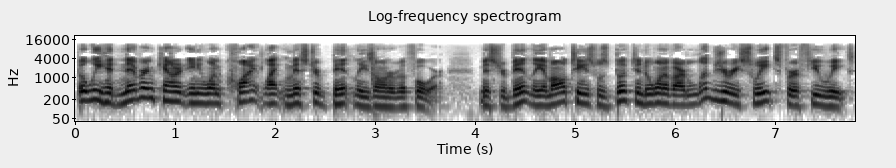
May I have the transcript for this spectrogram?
But we had never encountered anyone quite like Mr. Bentley's owner before. Mr. Bentley, a Maltese, was booked into one of our luxury suites for a few weeks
